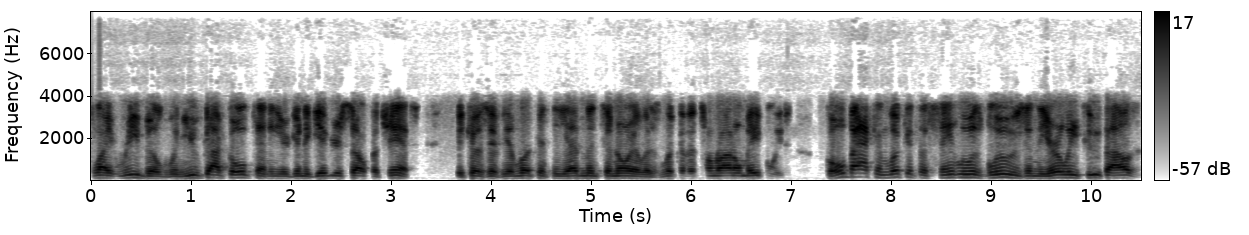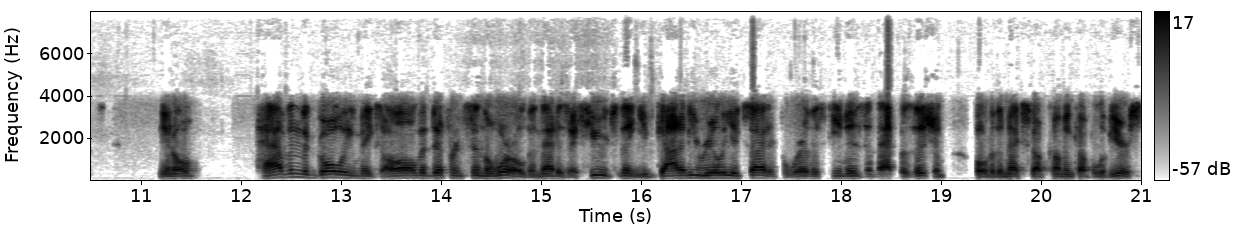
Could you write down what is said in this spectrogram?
slight rebuild. When you've got goaltending, you're going to give yourself a chance. Because if you look at the Edmonton Oilers, look at the Toronto Maple Leafs, go back and look at the St. Louis Blues in the early 2000s. You know, having the goalie makes all the difference in the world, and that is a huge thing. You've got to be really excited for where this team is in that position over the next upcoming couple of years.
